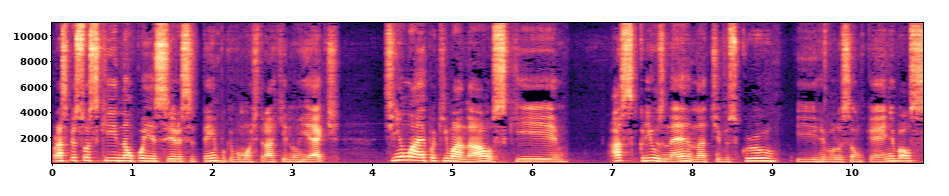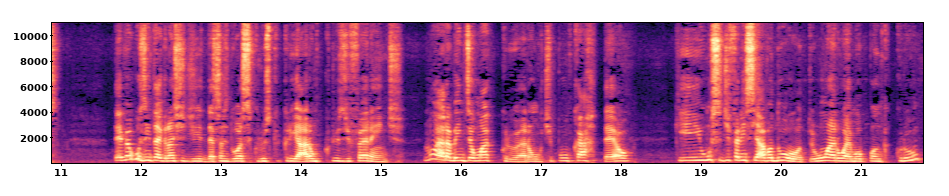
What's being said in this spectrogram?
Para as pessoas que não conheceram esse tempo, que eu vou mostrar aqui no React, tinha uma época aqui em Manaus que as crews, né, Nativos Crew e Revolução Cannibals, teve alguns integrantes de, dessas duas crews que criaram crews diferentes. Não era bem dizer uma crew, era um, tipo um cartel que um se diferenciava do outro. Um era o Emo Punk Crew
